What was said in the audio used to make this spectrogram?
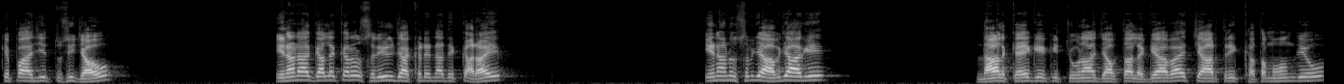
ਕਿ ਭਾਜੀ ਤੁਸੀਂ ਜਾਓ। ਇਹਨਾਂ ਨਾਲ ਗੱਲ ਕਰੋ, ਸੁਨੀਲ ਜਾਖੜ ਇਹਨਾਂ ਦੇ ਘਰ ਆਏ। ਇਹਨਾਂ ਨੂੰ ਸਮਝਾ ਬੁਝਾ ਗਏ ਨਾਲ ਕਹਿ ਗਏ ਕਿ ਚੋਣਾਂ ਜਾਬਤਾ ਲੱਗਿਆ ਵਾ 4 ਤਰੀਕ ਖਤਮ ਹੋਣ ਦਿਓ।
